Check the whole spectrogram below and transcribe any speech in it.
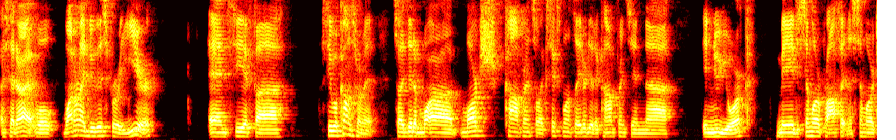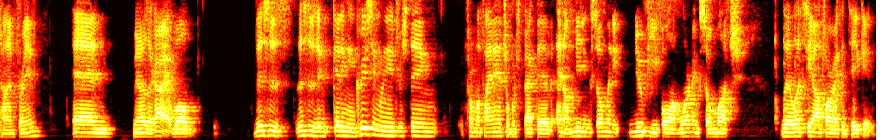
I said, all right, well, why don't I do this for a year and see if uh, see what comes from it. So I did a uh, March conference, so like six months later, did a conference in uh, in New York, made a similar profit in a similar time frame, and I, mean, I was like, all right, well, this is this is getting increasingly interesting from a financial perspective, and I'm meeting so many new people, I'm learning so much. That let's see how far I can take it,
